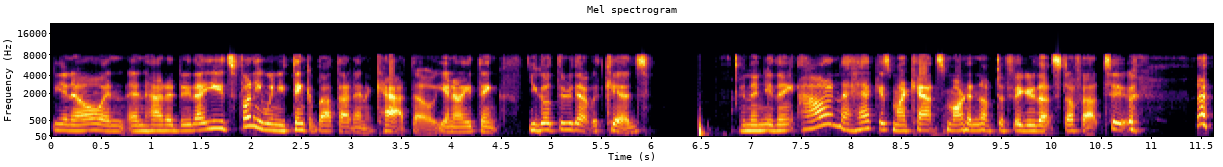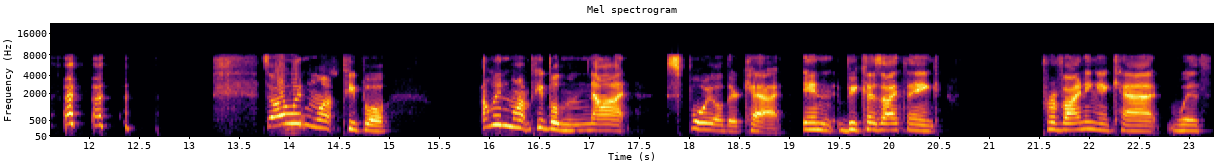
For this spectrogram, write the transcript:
you know and and how to do that. It's funny when you think about that in a cat though. You know you think you go through that with kids and then you think how in the heck is my cat smart enough to figure that stuff out too? So i wouldn't want people i wouldn't want people not spoil their cat in because i think providing a cat with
